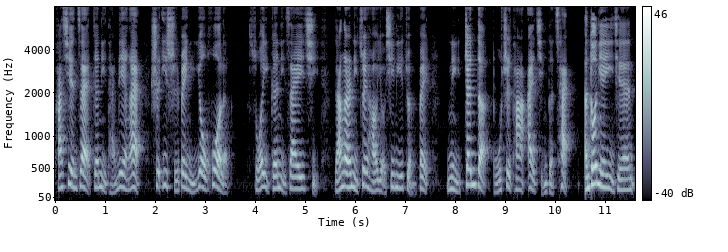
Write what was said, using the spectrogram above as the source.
他现在跟你谈恋爱，是一时被你诱惑了，所以跟你在一起。然而，你最好有心理准备，你真的不是他爱情的菜。很多年以前，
